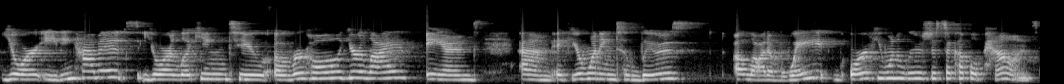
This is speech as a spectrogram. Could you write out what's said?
your eating habits, you're looking to overhaul your life, and um, if you're wanting to lose a lot of weight or if you want to lose just a couple pounds,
